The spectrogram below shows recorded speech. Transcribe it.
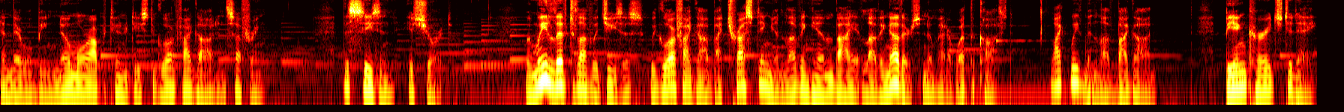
and there will be no more opportunities to glorify God in suffering. This season is short. When we live to love with Jesus, we glorify God by trusting and loving Him by loving others, no matter what the cost, like we've been loved by God. Be encouraged today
